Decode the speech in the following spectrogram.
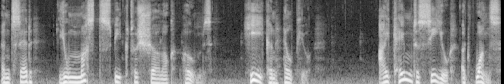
and said you must speak to Sherlock Holmes. He can help you. I came to see you at once.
